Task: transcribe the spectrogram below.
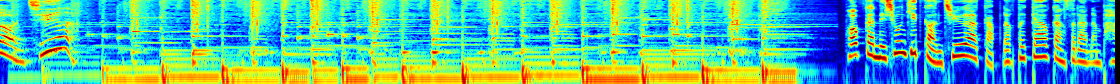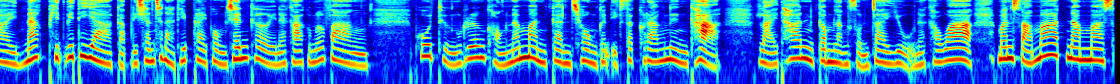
ก่อนเชื่อ พบกันในช่วงคิดก่อนเชื่อกับดรแก้วกังสดานอัมภัยนักพิษวิทยากับดิฉันชนาทิพไพรพงษ์เช่นเคยนะคะ คุณผู้ฟัง พูดถึงเรื่องของน้ำมันกันชงกันอีกสักครั้งหนึ่งค่ะ หลายท่านกำลังสนใจอยู่นะคะว่า มันสามารถนำมาส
